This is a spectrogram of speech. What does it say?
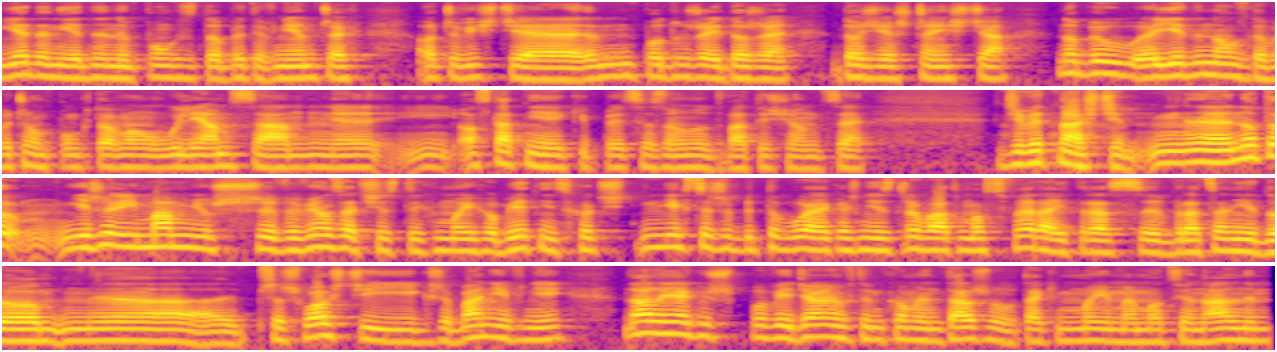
jeden, jedyny punkt zdobyty w Niemczech, oczywiście mm, po dużej dozie, dozie szczęścia, no był jedyną zdobyczą punktową Williamsa mm, i ostatniej ekipy sezonu 2000. 19. No to jeżeli mam już wywiązać się z tych moich obietnic, choć nie chcę, żeby to była jakaś niezdrowa atmosfera i teraz wracanie do e, przeszłości i grzebanie w niej, No ale jak już powiedziałem w tym komentarzu takim moim emocjonalnym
